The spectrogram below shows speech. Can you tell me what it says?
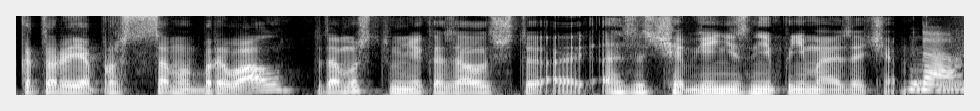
которые я просто сам обрывал, потому что мне казалось, что а, а зачем? Я не, не понимаю, зачем. Да,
